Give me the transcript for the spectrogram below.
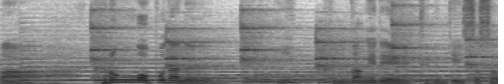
아, 그런 것보다는 이 근방에 대해 들은 게 있어서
